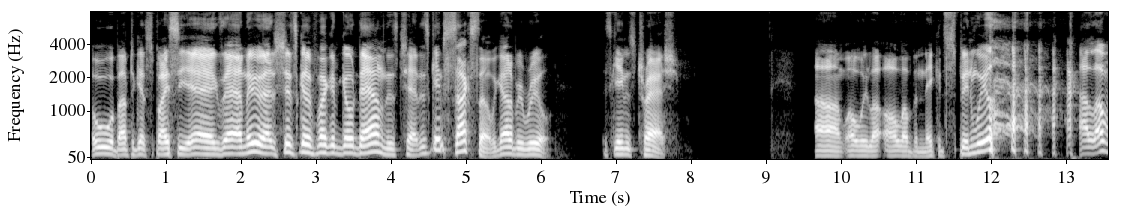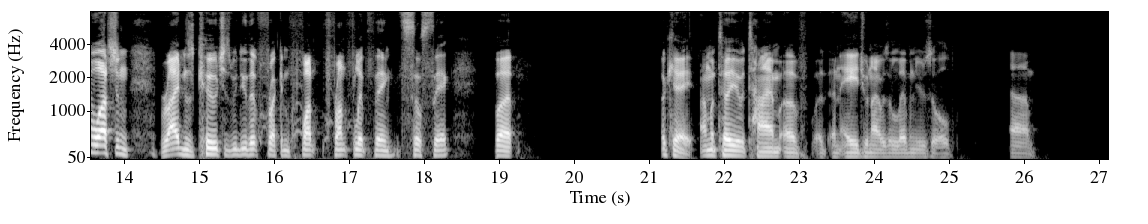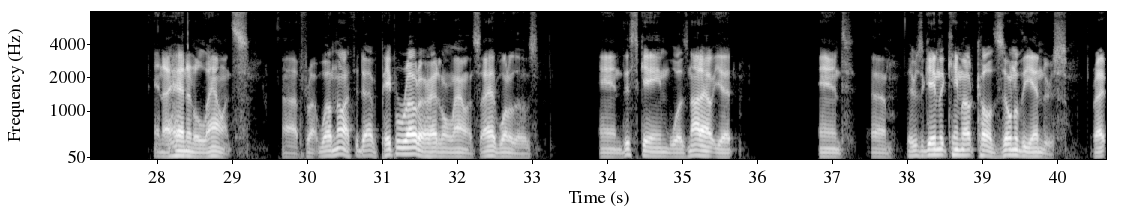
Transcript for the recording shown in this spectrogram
Oh, about to get spicy eggs. I knew that shit's gonna fucking go down in this chat. This game sucks though. We gotta be real. This game is trash. Um, oh, we lo- all love the naked spin wheel. I love watching Raiden's cooch as we do that fucking front front flip thing. It's so sick. But okay, I'm gonna tell you a time of an age when I was 11 years old, um, and I had an allowance. Uh, from well, no, I did have a paper route or I had an allowance. I had one of those, and this game was not out yet, and um, was a game that came out called Zone of the Enders, right?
